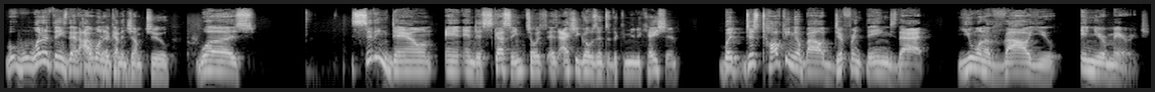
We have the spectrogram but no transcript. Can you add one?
One of the things that oh, I wanted definitely. to kind of jump to was sitting down and, and discussing. So it actually goes into the communication, but just talking about different things that you want to value in your marriage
